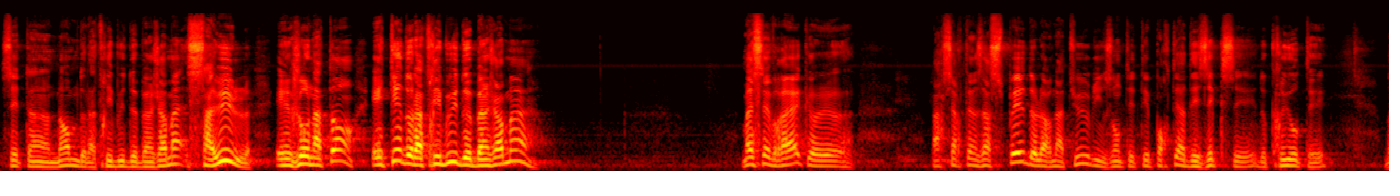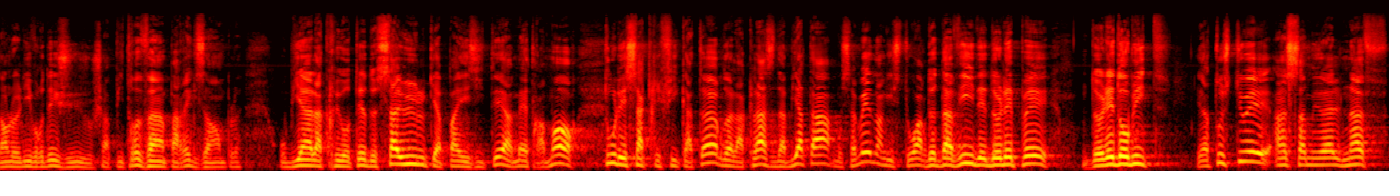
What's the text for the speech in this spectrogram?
c'est un homme de la tribu de Benjamin. Saül et Jonathan étaient de la tribu de Benjamin. Mais c'est vrai que par certains aspects de leur nature, ils ont été portés à des excès de cruauté, dans le livre des juges, au chapitre 20 par exemple, ou bien la cruauté de Saül qui n'a pas hésité à mettre à mort tous les sacrificateurs de la classe d'Abiatar. Vous savez, dans l'histoire de David et de l'épée de l'Édomite, il a tous tué. 1 Samuel 9,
